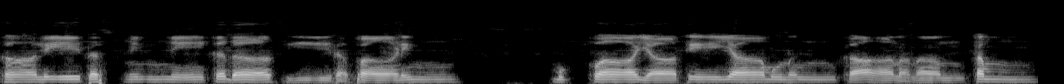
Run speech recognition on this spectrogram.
काले तस्मिन्नेकदासीरपाणिम् मुक्त्वा याते यामुनम् काननान्तम्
